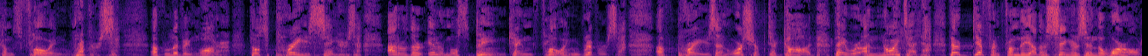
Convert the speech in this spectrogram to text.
comes flowing rivers of living water. Those praise singers, out of their innermost being came flowing rivers of praise and worship to God. They were anointed. They're different from the other singers in the world.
